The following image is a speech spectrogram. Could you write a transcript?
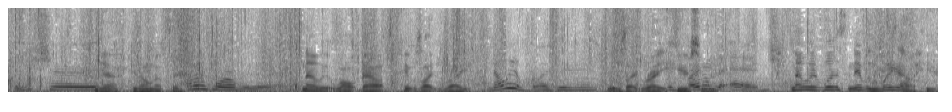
Are you sure? Yeah, get on up there. I was more over there. No, it walked out. It was like right. No, it wasn't. It was like right It was here. right on the edge. No, it wasn't. It was way out here.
